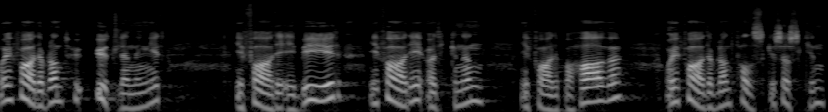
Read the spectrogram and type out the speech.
og i fare blant utlendinger, i fare i byer, i fare i ørkenen, i fare på havet og i fare blant falske søsken,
